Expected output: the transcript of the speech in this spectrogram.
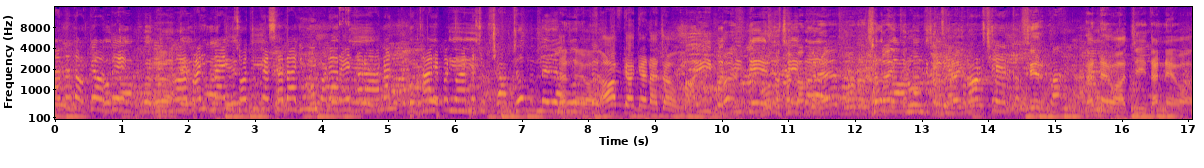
आनंद होते होते और भाई मैं सोचू के सदा यूँ ही बना रहे सारा आनंद सारे परिवार में सुख शांति। धन्यवाद। आप क्या कहना चाहोगे? भाई भतीजे बहुत अच्छा काम कर रहे हैं बहुत अच्छा आनंद कर। करो। और शेयर करो। धन्यवाद जी धन्यवाद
